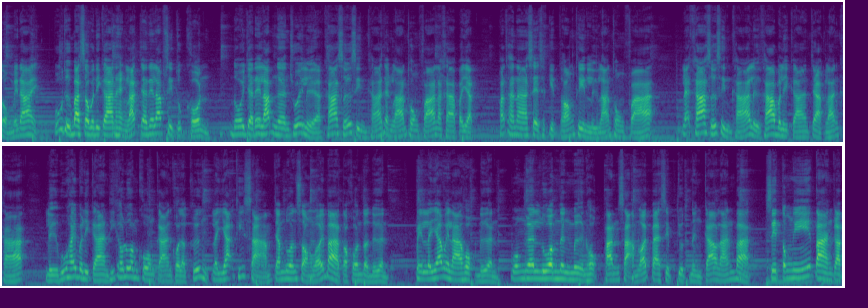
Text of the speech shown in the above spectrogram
สมไม่ได้ ผู้ถือบัตรสวัสดิการแห่งรัฐจะได้รับสิทธิทุกคน โดยจะได้รับเงินช่วยเหลือค่าซื้อสินค้าจากร้านธงฟ้าราคาประหยัด พัฒนาเศรษฐกิจท้องถิ่นหรือร้านธงฟ้า และค่าซื้อสินค้าหรือค่าบริการจากร้านค้า หรือผู้ให้บริการที่เข้าร่วมโครงการคนละครึ่งระยะที่ 3จำนวน 200 บาทต่อคนต่อเดือน เป็นระยะเวลา 6 เดือน วงเงินรวม 16,380.19 ล้านบาท สิทธิ์ตรงนี้ต่างกับ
